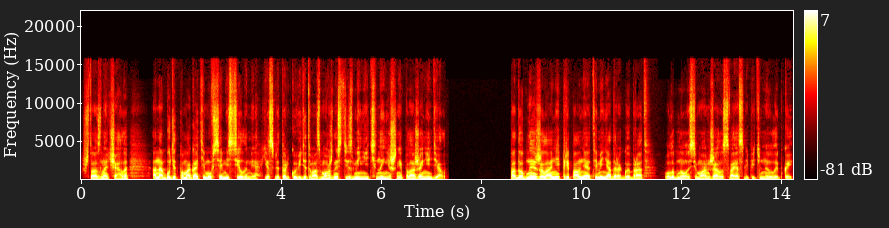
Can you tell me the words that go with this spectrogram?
что означало, она будет помогать ему всеми силами, если только увидит возможность изменить нынешнее положение дел. «Подобные желания переполняют и меня, дорогой брат», — улыбнулась ему Анжела своей ослепительной улыбкой.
